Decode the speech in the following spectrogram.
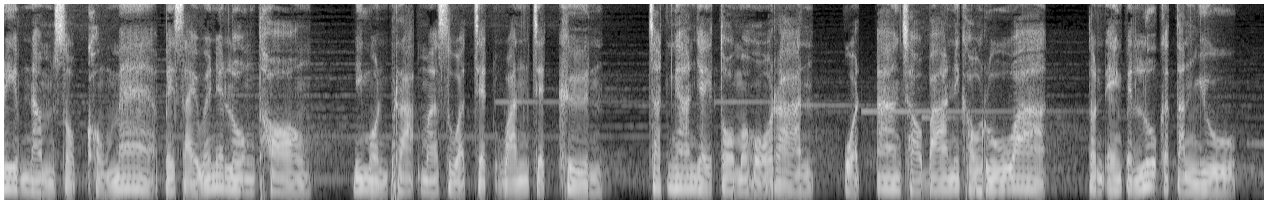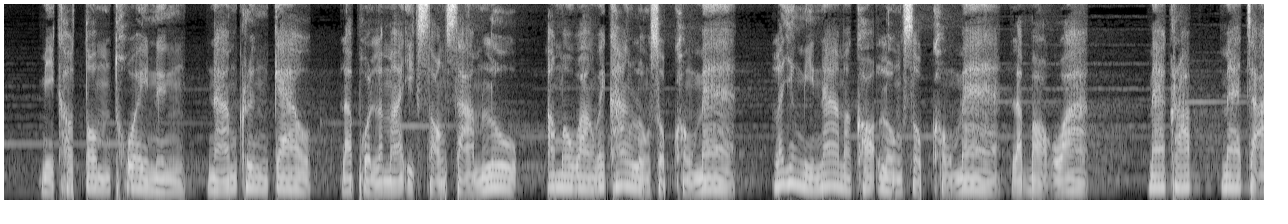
รีบนำศพของแม่ไปใส่ไว้ในโลงทอง นิมนต์พระมาสวดเจ็ดวันเจ็ดคืน จัดงานใหญ่โตมโหฬารอวดอ้างชาวบ้านให้เขารู้ว่า ตนเองเป็นลูกกตัญญูมีข้าวต้มถ้วยหนึ่งน้ำครึ่งแก้ว และผลไม้อีกสองสามลูก เอามาวางไว้ข้างโลงศพของแม่ และยังมีหน้ามาเคาะโลงศพของแม่ และบอกว่า แม่ครับ แม่จ๋า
